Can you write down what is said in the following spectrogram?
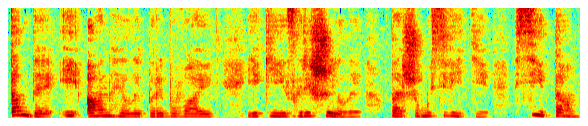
там, де і ангели перебувають, які згрішили в першому світі. Всі там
